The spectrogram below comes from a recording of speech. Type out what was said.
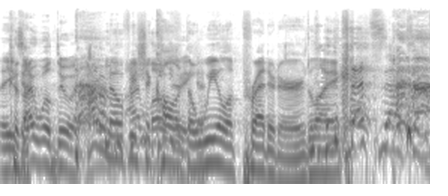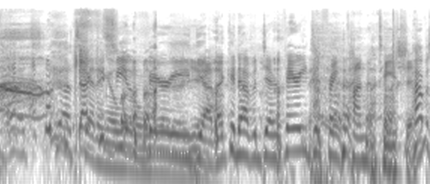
because. I will do it. I don't know if we should call it the Wheel of Predator. Like that's that's, that's, that's That getting could a be a little very weird, yeah. That could have a di- very different connotation. Have a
